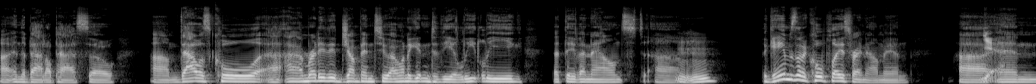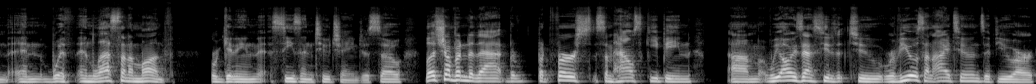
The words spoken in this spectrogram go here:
uh, in the battle pass. So um, that was cool. Uh, I'm ready to jump into. I want to get into the Elite League that they've announced. Um, hmm the game's in a cool place right now, man. Uh, Yeah. And and with in less than a month, we're getting season two changes. So let's jump into that. But but first, some housekeeping. Um, we always ask you to, to review us on iTunes if you are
